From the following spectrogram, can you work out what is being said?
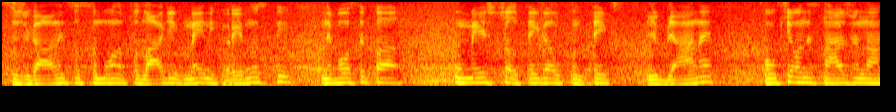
sežigalnico samo na podlagi mejnih vrednosti, ne bo se pa umeščal tega v kontekst Ljubljane, koliko je onesnažena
